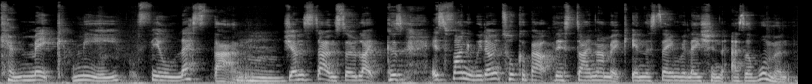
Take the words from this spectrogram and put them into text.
can make me feel less than. Hmm. Do you understand? So like, because it's funny, we don't talk about this dynamic in the same relation as a woman,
